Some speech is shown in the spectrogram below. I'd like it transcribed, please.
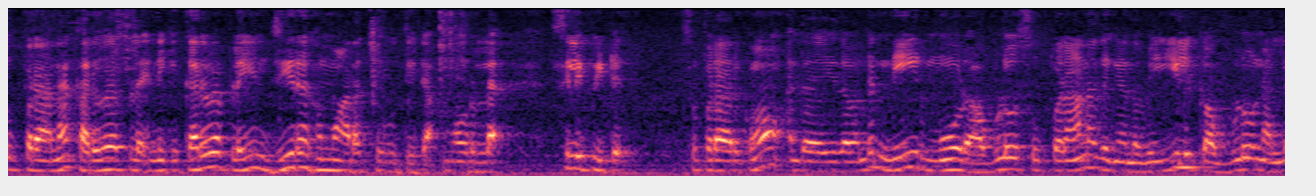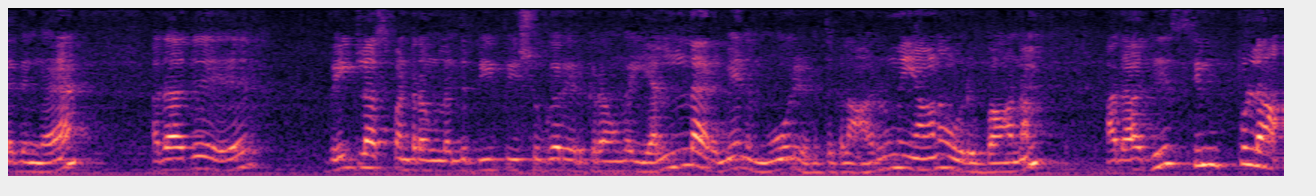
சூப்பரான கருவேப்பிலை. இன்றைக்கி கருவேப்பிலையும் ஜீரகமும் அரைச்சி ஊற்றிட்டேன் மோரில். சிலிப்பிட்டு. சூப்பராக இருக்கும். அந்த இதை வந்து நீர் மோர் அவ்வளோ சூப்பரானதுங்க. அந்த வெயிலுக்கு அவ்வளோ நல்லதுங்க. அதாவது வெயிட் லாஸ் பண்ணுறவங்கலேருந்து பிபி சுகர் இருக்கிறவங்க எல்லாருமே இந்த மோர் எடுத்துக்கலாம். அருமையான ஒரு பானம். அதாவது சிம்பிளாக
